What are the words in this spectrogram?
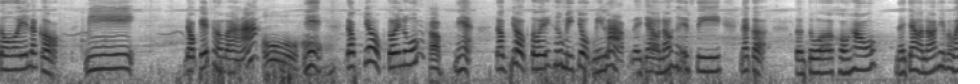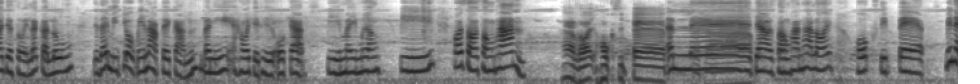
โตยแล้วก็มีดอกเกสถวา โอ้หอมนี่ ดอกโยกโตยลุงครับ เนี่ย ดอกโจกตัวคือมีโจกมีลาบในเจ้าครับ เนาะคือเอฟซีแล้วก็ตนตัวของเฮาในเจ้าเนาะที่พระว่าจะสวยแล้วก็ลุง จะได้มีโจกมีลาบไปกัน วันนี้เฮาจะถือโอกาสปีใหม่เมือง ปีพศสองพันห้าร้อยหกสิบแปดอันเลนะครับเจ้าสองพันห้าร้อยหกสิบแปดไม่ไหน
